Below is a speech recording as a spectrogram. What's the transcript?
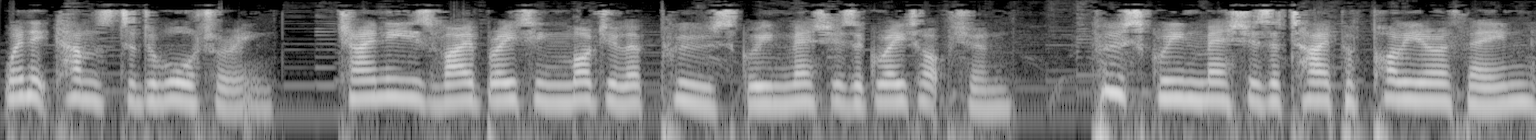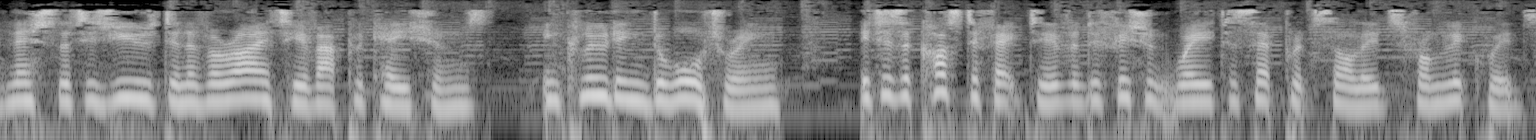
When it comes to dewatering, Chinese vibrating modular PU screen mesh is a great option. PU screen mesh is a type of polyurethane mesh that is used in a variety of applications, including dewatering. It is a cost-effective and efficient way to separate solids from liquids.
